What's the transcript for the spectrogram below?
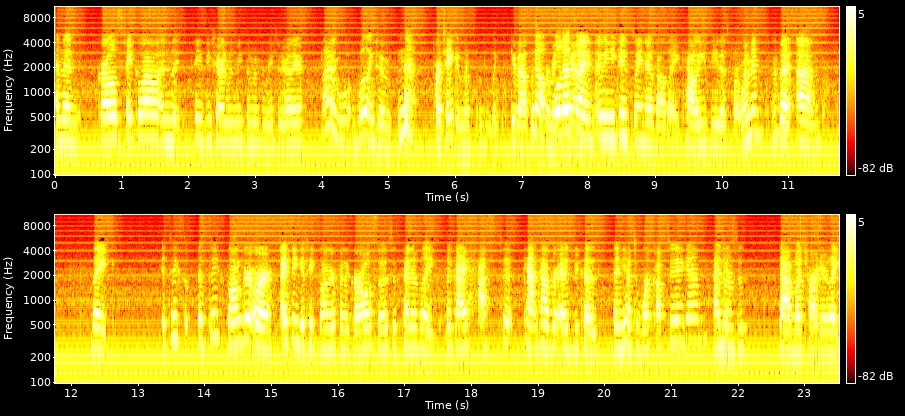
and then girls take a while. And Daisy shared with me some information earlier. I'm w- willing to partake in this, like give out this no, information. well that's again. fine. I mean you can explain it about like how easy it is for women, Mhm. but um like it takes it takes longer, or I think it takes longer for the girl. So it's just kind of like the guy has to can't have her edge because then you have to work up to it again, and Mhm. it's just that much harder. Like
